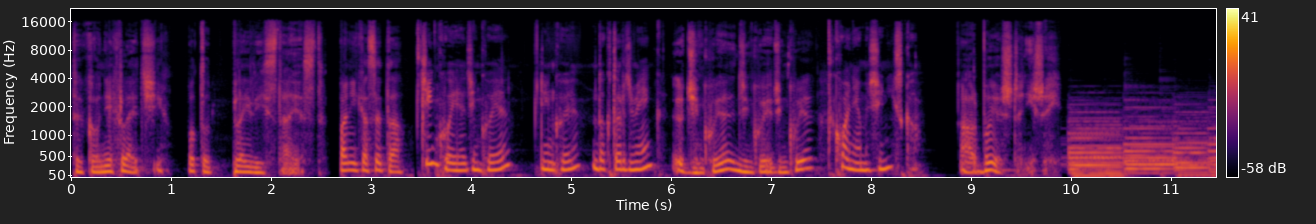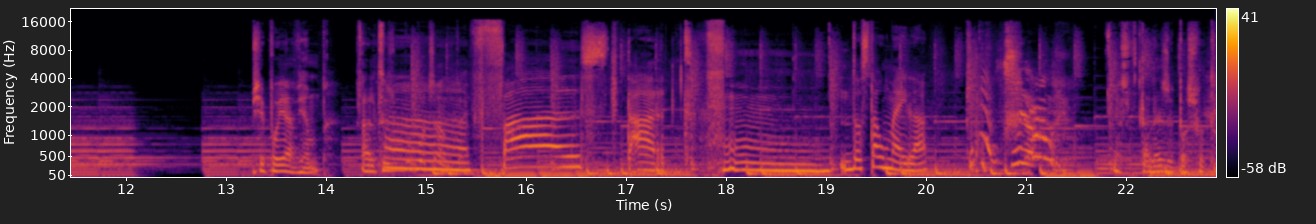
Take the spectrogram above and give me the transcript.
tylko niech leci, bo to playlista jest. Pani Kaseta. Dziękuję, dziękuję, dziękuję. Doktor Dźwięk. Dziękuję, dziękuję, dziękuję. Kłaniamy się nisko albo jeszcze niżej. Się pojawiam, ale to już był początek. Fal start. Hmm. Dostał maila. Aż w talerze poszło tu.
